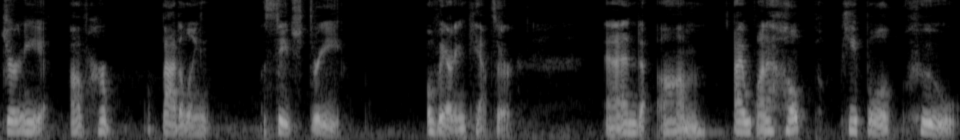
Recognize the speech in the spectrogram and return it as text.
journey of her battling stage three ovarian cancer. And um, I want to help people who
